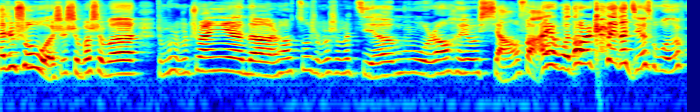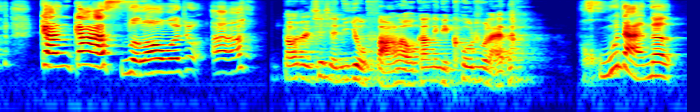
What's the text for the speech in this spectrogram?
他就说我是什么什么什么什么专业的，然后做什么什么节目，然后很有想法。哎呀，我当时看那个截图，我都尴尬死了，我就啊。导演，谢谢你有房了，我刚给你抠出来的。湖南的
